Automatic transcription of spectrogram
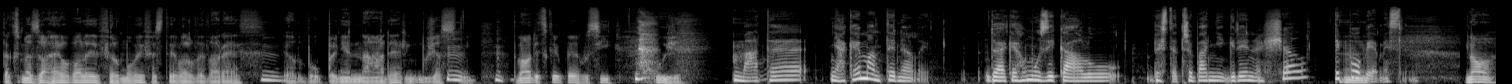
tak jsme zahajovali filmový festival ve Varech. Mm. Jo, to bylo úplně nádherný, úžasný. Mm. To má vždycky úplně husí kůži. Máte nějaké mantinely? Do jakého muzikálu byste třeba nikdy nešel? Typově, mm. myslím. No,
